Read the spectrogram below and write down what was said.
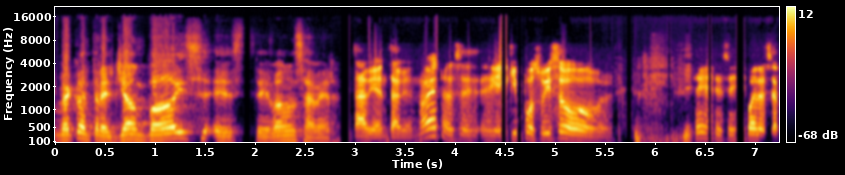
Va contra el Young Boys, este, vamos a ver. Está bien, está bien. Bueno, es, equipo suizo. Sí, sí, sí, puede ser.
